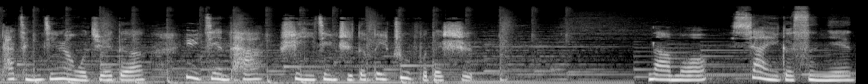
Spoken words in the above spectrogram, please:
他曾经让我觉得遇见他是一件值得被祝福的事。那么，下一个四年，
